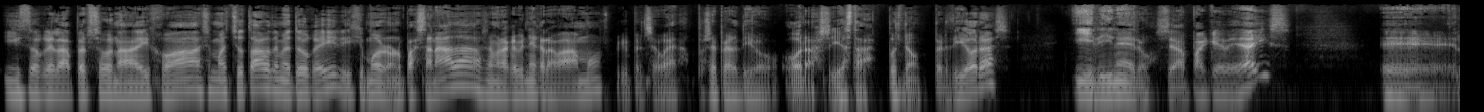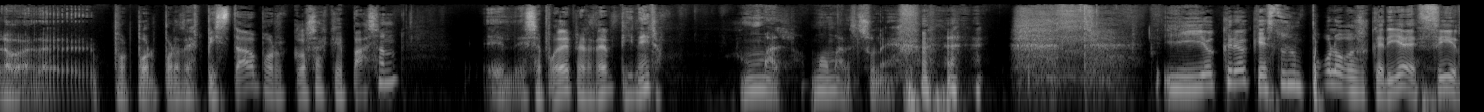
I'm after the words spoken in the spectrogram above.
hizo que la persona dijo, ah, se me ha hecho tarde, me tengo que ir. Y dije, bueno, no pasa nada, la semana que viene grabamos. Y pensé, bueno, pues he perdido horas y ya está. Pues no, perdí horas y dinero. O sea, para que veáis, eh, por, por, por despistado, por cosas que pasan, eh, se puede perder dinero. Muy mal, muy mal, Sune. Y yo creo que esto es un poco lo que os quería decir.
